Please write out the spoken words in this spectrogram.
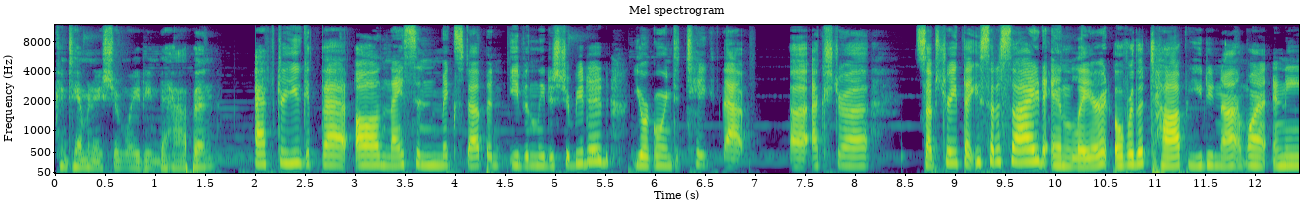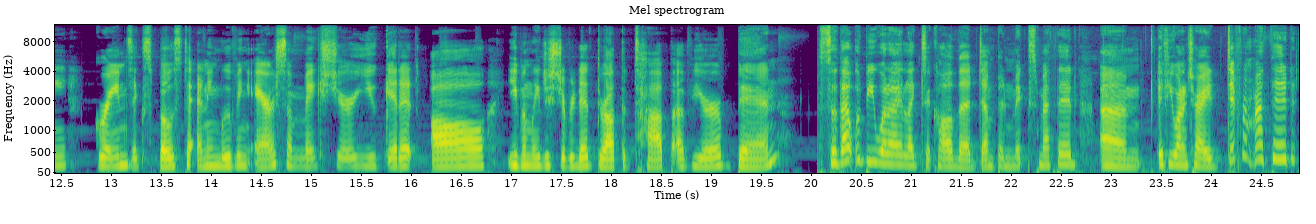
contamination waiting to happen. After you get that all nice and mixed up and evenly distributed, you're going to take that uh, extra substrate that you set aside and layer it over the top. You do not want any grains exposed to any moving air, so make sure you get it all evenly distributed throughout the top of your bin. So that would be what I like to call the dump and mix method. Um, if you want to try a different method,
